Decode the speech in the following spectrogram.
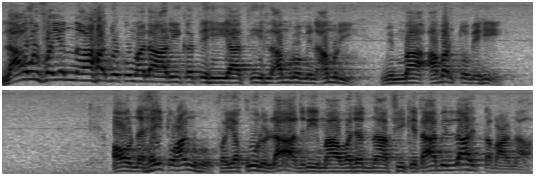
لا ألفين أحدكم على عريقته ياتيه الأمر من أمري مما أمرت به أو نهيت عنه فيقول لا أدري ما وجدنا في كتاب الله اتبعناه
